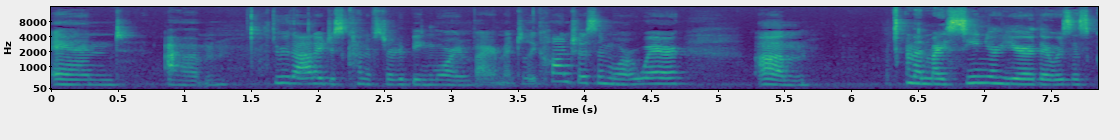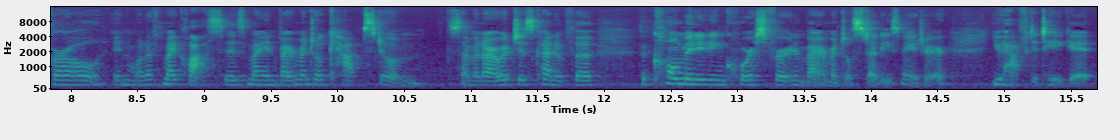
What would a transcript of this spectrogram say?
and um, through that, I just kind of started being more environmentally conscious and more aware. Um, and then my senior year, there was this girl in one of my classes, my environmental capstone seminar, which is kind of the, the culminating course for an environmental studies major. You have to take it.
